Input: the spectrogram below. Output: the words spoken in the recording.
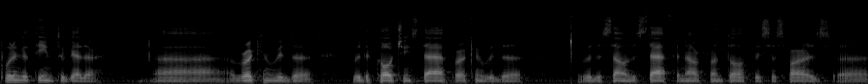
putting a team together, uh, working with the with the coaching staff, working with the with the, some of the staff in our front office as far as uh,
